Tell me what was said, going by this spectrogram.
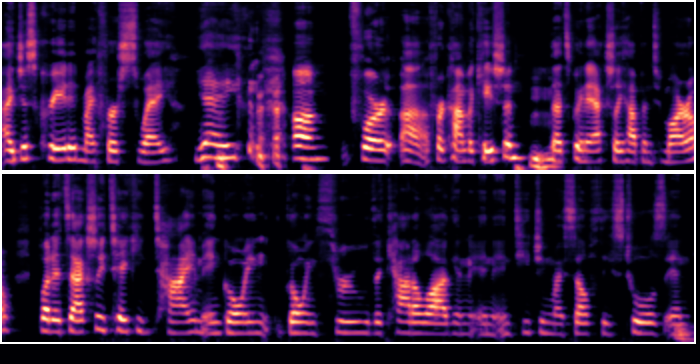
I just created my first sway, yay, um, for uh, for convocation. Mhm. That's going to actually happen tomorrow. But it's actually taking time and going going through the catalog and, and, and teaching myself these tools and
